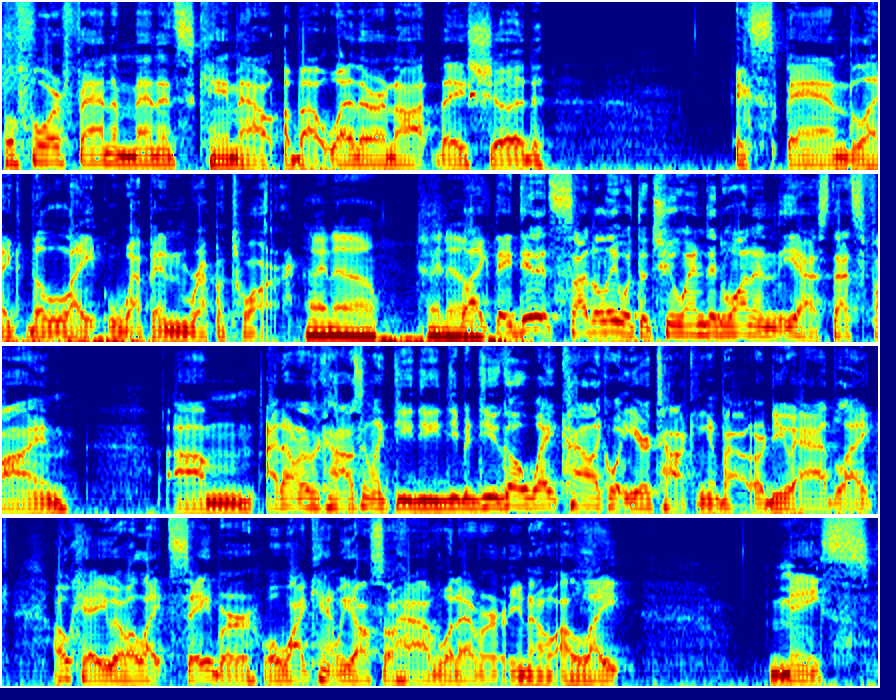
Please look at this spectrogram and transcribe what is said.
before Phantom Menace came out about whether or not they should expand like the light weapon repertoire. I know. I know. Like they did it subtly with the two-ended one, and yes, that's fine. Um, I don't know. I was thinking, like, do you, do you, do you go way kind of like what you're talking about, or do you add like, okay, you have a lightsaber. Well, why can't we also have whatever, you know, a light mace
